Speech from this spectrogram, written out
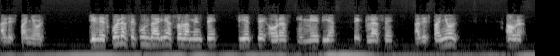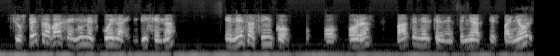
al español y en la escuela secundaria solamente siete horas y media de clase al español. Ahora, si usted trabaja en una escuela indígena, en esas cinco horas va a tener que enseñar español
